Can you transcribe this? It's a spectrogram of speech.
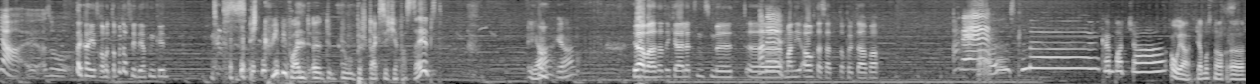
ja, äh, also Da kann ich jetzt aber doppelt auf die Nerven gehen. Das ist echt creepy, vor allem äh, du, du besteigst dich hier fast selbst. Ja, ja. Ja, aber das hatte ich ja letztens mit äh. Money auch, dass er doppelt da war. Alles klar, Kambodscha. Oh ja, der muss noch, äh, muss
